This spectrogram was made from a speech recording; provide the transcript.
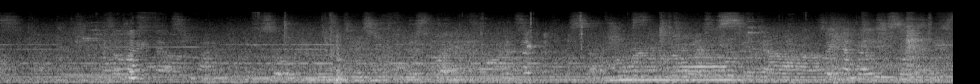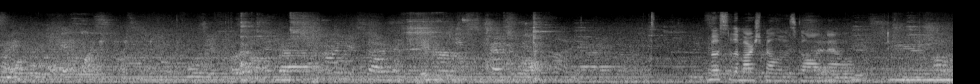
Most of the marshmallow is gone now.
